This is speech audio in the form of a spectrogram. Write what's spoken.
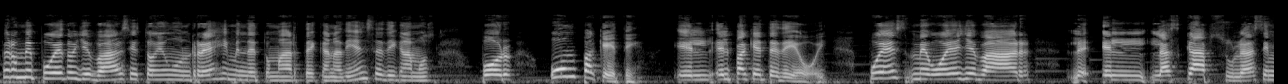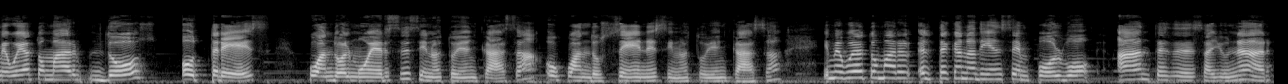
pero me puedo llevar, si estoy en un régimen de tomar té canadiense, digamos, por un paquete, el, paquete de hoy. Pues me voy a llevar las cápsulas y me voy a tomar dos o tres cuando almuerce si no estoy en casa o cuando cene si no estoy en casa. Y me voy a tomar el té canadiense en polvo antes de desayunar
